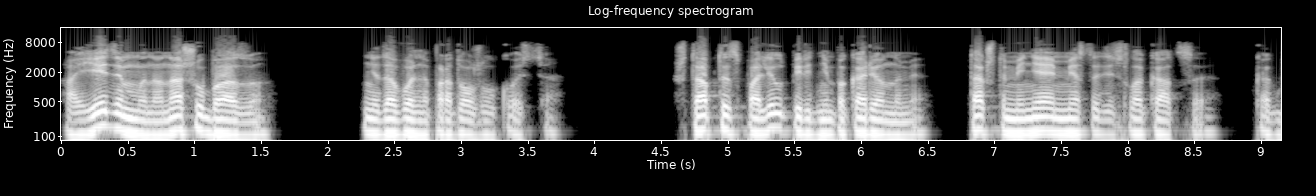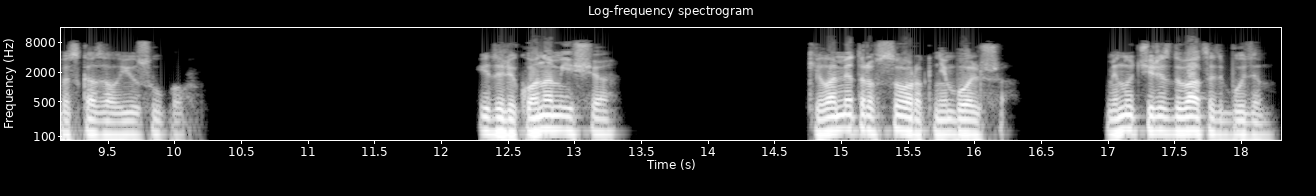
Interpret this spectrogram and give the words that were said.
«А едем мы на нашу базу», – недовольно продолжил Костя. «Штаб ты спалил перед непокоренными, так что меняем место дислокации», – как бы сказал Юсупов. «И далеко нам еще?» «Километров сорок, не больше. Минут через двадцать будем,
